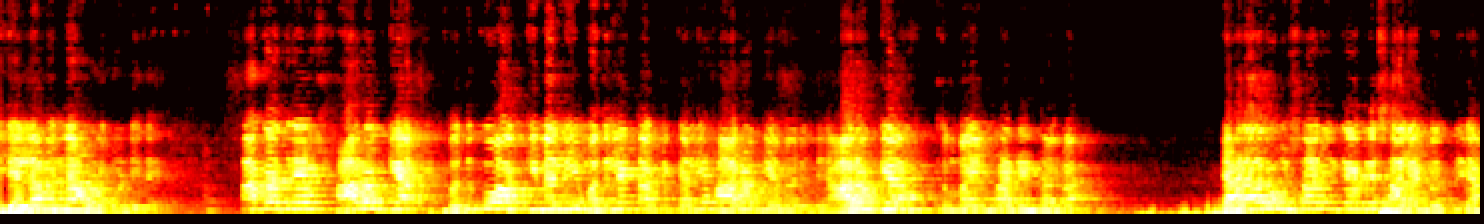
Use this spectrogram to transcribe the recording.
ಇದೆಲ್ಲವನ್ನ ಒಳಗೊಂಡಿದೆ. ಹಾಗಾದ್ರೆ ಆರೋಗ್ಯ ಬದುಕು ಹಕ್ಕಿನಲ್ಲಿ ಮೊದಲನೇ ಟಾಪಿಕ್ ಅಲ್ಲಿ ಆರೋಗ್ಯ ಬರುತ್ತೆ. ಆರೋಗ್ಯ ತುಂಬಾ ಇಂಪಾರ್ಟೆಂಟ್ ಅಲ್ವಾ? ಯಾರು ಹುಷಾರಿಲ್ಲದೆ ಆದ್ರೆ ಶಾಲೆಗೆ ಬರ್ತೀರಾ?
